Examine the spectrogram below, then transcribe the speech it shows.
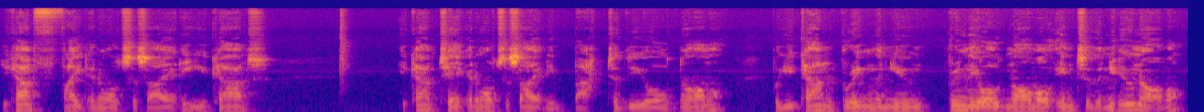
You can't fight an old society. You can't you can't take an old society back to the old normal, but you can bring the new bring the old normal into the new normal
